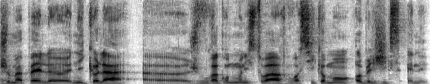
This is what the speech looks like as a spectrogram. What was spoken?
Je m'appelle euh, Nicolas, euh, je vous raconte mon histoire. Voici comment Obelgix est né.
